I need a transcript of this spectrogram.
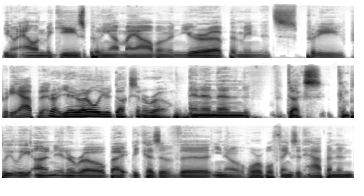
You know, Alan McGee's putting out my album in Europe. I mean, it's pretty pretty happening. Right, you had all your ducks in a row. And then, then ducks completely un in a row by because of the you know horrible things that happened. And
